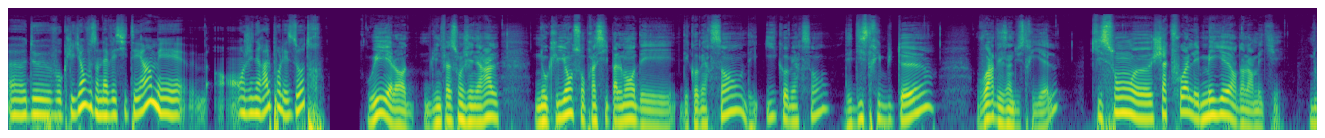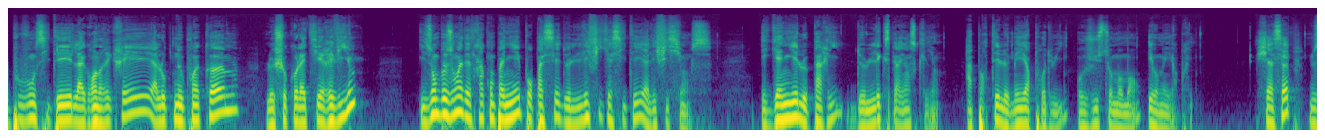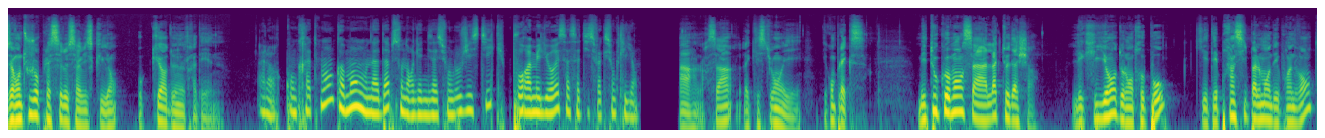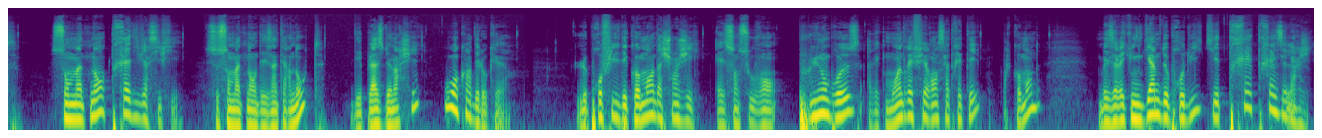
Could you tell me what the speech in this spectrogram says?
euh, de vos clients? Vous en avez cité un, mais en général pour les autres? Oui, alors d'une façon générale, nos clients sont principalement des, commerçants, des e-commerçants, des distributeurs, voire des industriels, qui sont euh, chaque fois les meilleurs dans leur métier. Nous pouvons citer la Grande Récré, allopneu.com, le chocolatier Révillon, ils ont besoin d'être accompagnés pour passer de l'efficacité à l'efficience et gagner le pari de l'expérience client, apporter le meilleur produit au juste moment et au meilleur prix. Chez ACEP, nous avons toujours placé le service client au cœur de notre ADN. Alors concrètement, comment on adapte son organisation logistique pour améliorer sa satisfaction client? Ah, alors ça, la question est, est complexe. Mais tout commence à l'acte d'achat. Les clients de l'entrepôt, qui étaient principalement des points de vente, sont maintenant très diversifiés. Ce sont maintenant des internautes, des places de marché ou encore des lockers. Le profil des commandes a changé. Elles sont souvent plus nombreuses, avec moins de références à traiter par commande, mais avec une gamme de produits qui est très très élargie.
